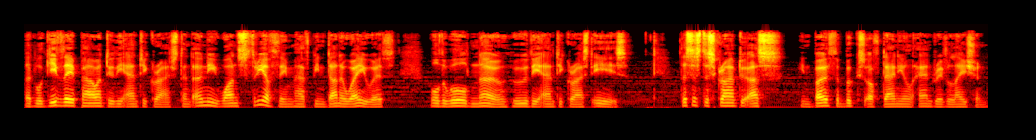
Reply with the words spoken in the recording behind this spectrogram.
that will give their power to the Antichrist, and only once three of them have been done away with will the world know who the Antichrist is. This is described to us in both the books of Daniel and Revelation.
